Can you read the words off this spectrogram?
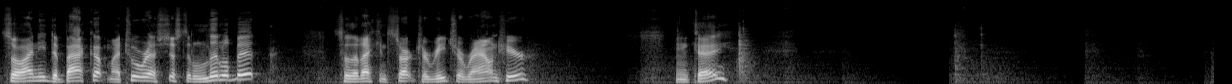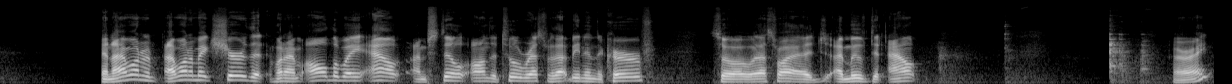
so I need to back up my tool rest just a little bit so that I can start to reach around here. Okay. And I want to I want to make sure that when I'm all the way out, I'm still on the tool rest without being in the curve. So that's why I, I moved it out. All right.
